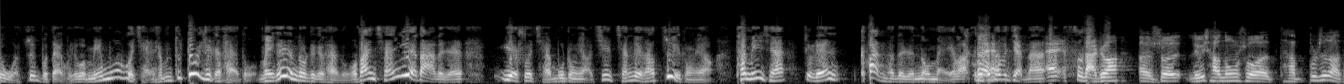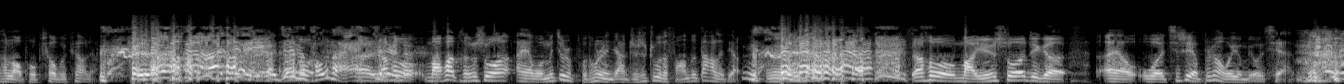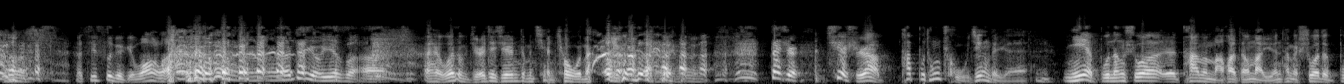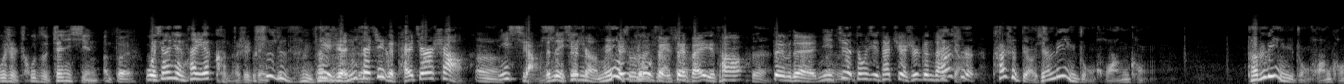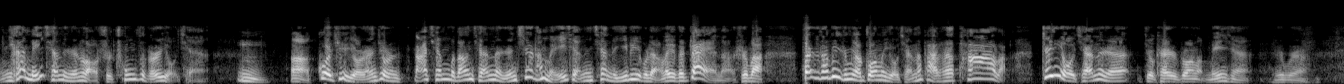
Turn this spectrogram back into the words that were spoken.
就我最不在乎，我没摸过钱，什么都都是这个态度，每个人都这个态度。我发现钱越大的人越说钱不重要，其实钱对他最重要。他没钱，就连看他的人都没了，就这么简单。哎，四大庄，呃，说刘强东说他不知道他老婆漂不漂亮，这这是头牌呃。然后马化腾说：“哎呀，我们就是普通人家，只是住的房子大了点儿。”然后马云说：“这个哎呀，我其实也不知道我有没有钱，第四个给忘了。这有意思啊！哎，我怎么觉得这些人这么欠抽呢？但是确实啊，他不同处境的人，你也不能说呃他们马化腾、马云他们说的不是出自真心。对，我相信他也可能是真心。是是是你人在这个台阶上，嗯你想的那些事没有说他珍珠翡翠白玉汤，对对不对？你这东西他确实跟咱讲，他是他是表现另一种惶恐，他是另一种惶恐。你看没钱的人老是冲自个儿有钱嗯，啊，过去有人就是拿钱不当钱的人，其实他没钱，他欠着一屁股两肋的债呢，是吧？但是他为什么要装的有钱？他怕他塌了。真有钱的人就开始装了，没钱，是不是？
